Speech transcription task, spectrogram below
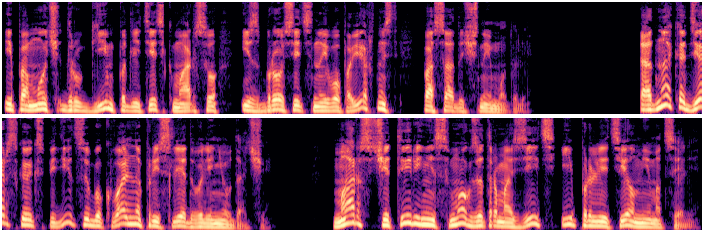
и помочь другим подлететь к Марсу и сбросить на его поверхность посадочные модули. Однако дерзкую экспедицию буквально преследовали неудачи. Марс-4 не смог затормозить и пролетел мимо цели.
